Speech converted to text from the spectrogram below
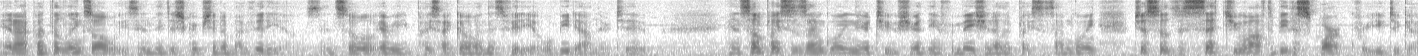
And I put the links always in the description of my videos. And so every place I go on this video will be down there too. And some places I'm going there to share the information, other places I'm going just so to set you off to be the spark for you to go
